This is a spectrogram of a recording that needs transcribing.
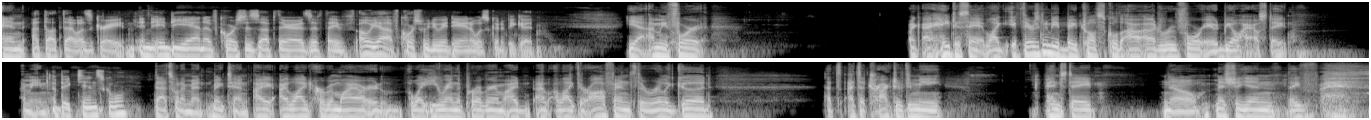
And I thought that was great. And Indiana, of course, is up there as if they've, oh, yeah, of course we knew Indiana was going to be good. Yeah, I mean, for like, I hate to say it, like if there's going to be a Big Twelve school that I, I would root for, it would be Ohio State. I mean, a Big Ten school. That's what I meant. Big Ten. I, I liked Urban Meyer the way he ran the program. I I, I like their offense. They're really good. That's that's attractive to me. Penn State, no. Michigan, they've.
